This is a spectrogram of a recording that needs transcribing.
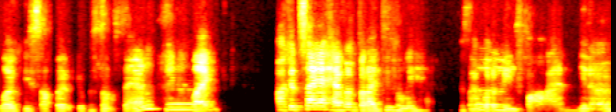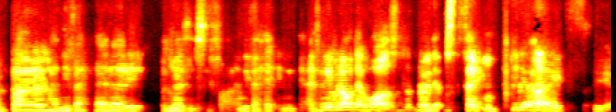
low-key suffered ever since then. Mm, Like I could say I haven't, but I definitely have because I would have been fine, you know. But Mm. I never had a emergency fund. I never had anything. I didn't even know what that was. I didn't know that was a thing. yeah. Like, yeah.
